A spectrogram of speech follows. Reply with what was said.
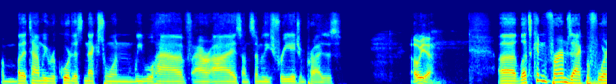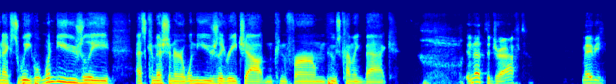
Um, by the time we record this next one, we will have our eyes on some of these free agent prizes. Oh yeah. Uh, let's confirm, Zach, before next week. When do you usually, as commissioner, when do you usually reach out and confirm who's coming back? Isn't that the draft? Maybe.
